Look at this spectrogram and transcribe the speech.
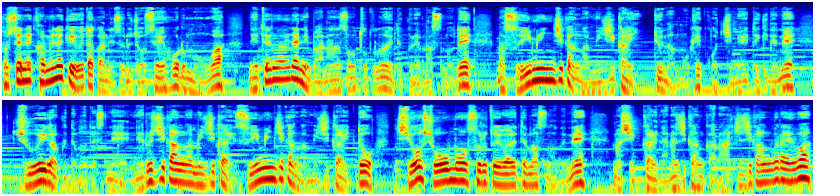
そしてね、髪の毛を豊かにする女性ホルモンは寝てる間にバランスを整えてくれますので、まあ、睡眠時間が短いっていうのはもう結構致命的でね、中医学でもですね、寝る時間が短い、睡眠時間が短いと血を消耗すると言われてますのでね、まあ、しっかり7時間から8時間ぐらいは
